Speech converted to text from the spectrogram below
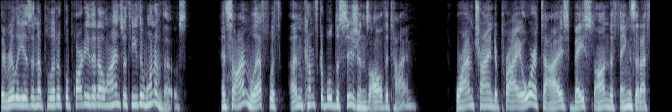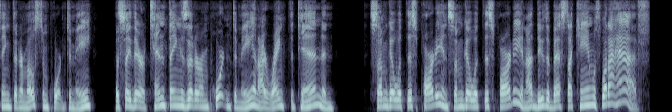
there really isn't a political party that aligns with either one of those. And so I'm left with uncomfortable decisions all the time where I'm trying to prioritize based on the things that I think that are most important to me. Let's say there are 10 things that are important to me and I rank the 10 and some go with this party and some go with this party and I do the best I can with what I have.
